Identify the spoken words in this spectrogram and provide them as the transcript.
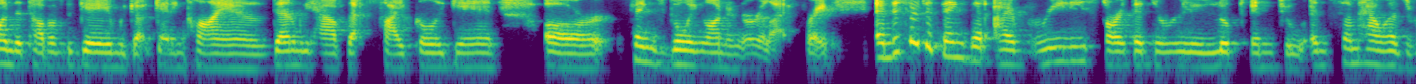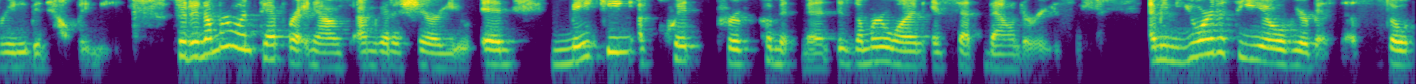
on the top of the game. We got getting clients. Then we have that cycle again, or things going on in our life, right? And these are the things that I've really started to really look into, and somehow has really been helping me. So the number one tip right now is I'm going to share you in making a quit proof commitment. Is number one is set boundaries I mean, you are the CEO of your business. So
